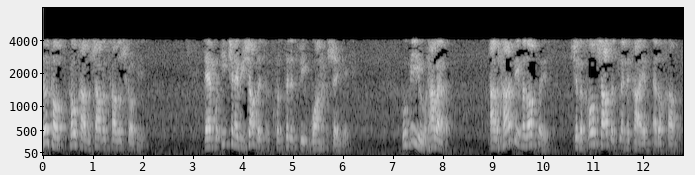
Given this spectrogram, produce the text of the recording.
Hilkot, kol Shabbos. Therefore, each and every Shabbos is considered to be one shogeg. Umiyu, however, al harbi melochis, shebechol Shabbos lenichayev eroch Shabbos.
